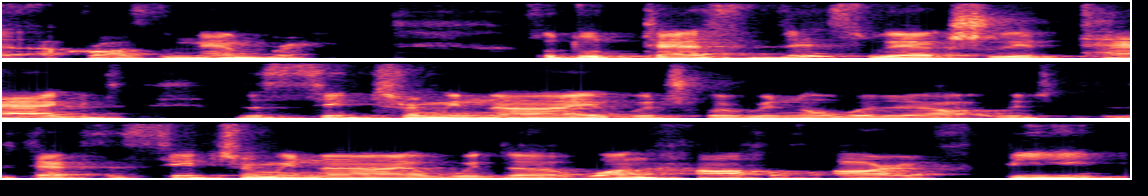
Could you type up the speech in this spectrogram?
across the membrane. So to test this, we actually tagged the C termini, which we know where they are, which tags the C termini with the one half of RFP.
